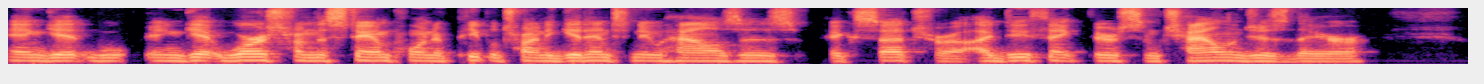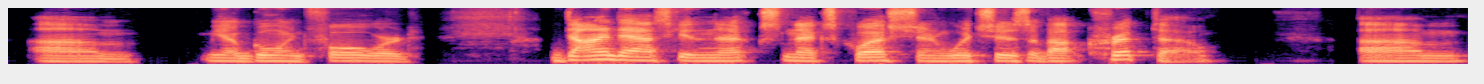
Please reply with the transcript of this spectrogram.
and get and get worse from the standpoint of people trying to get into new houses, etc. I do think there's some challenges there, um, you know, going forward. Dying to ask you the next next question, which is about crypto. Um,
